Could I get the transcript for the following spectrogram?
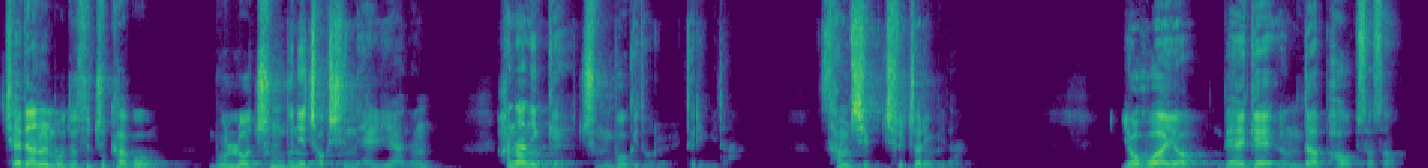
재단을 모두 수축하고 물로 충분히 적신 엘리야는 하나님께 중보 기도를 드립니다. 37절입니다. 여호와여 내게 응답하옵소서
